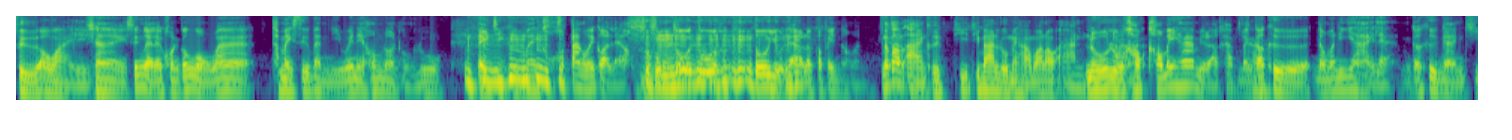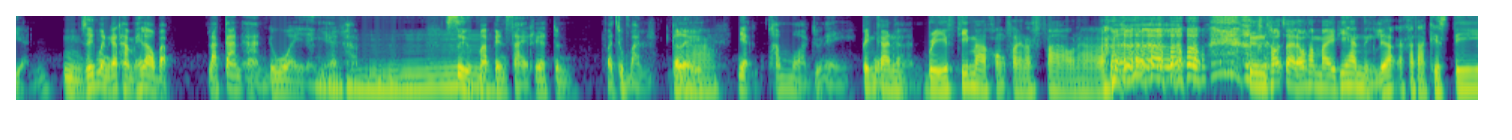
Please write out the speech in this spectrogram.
ซื้อเอาไว้ ใช่ ซึ่งหลายๆคนก็งงว่าทำไมซื้อแบบนี้ไว้ในห้องนอนของลูก แต่จริงๆคือไม่เขาตั้งไว้ก่อนแล้ว ตู้ตู้ตู้อยู่แล้วแล้วก็ไปนอน แล้วตอนอ่านคือที่ที่บ้านรู้ไหมครับว่าเราอ่าน รู้รู้เขาเขาไม่ห้ามอยู่แล้วครับ มันครับก็คือนวนิยายแหละ มันก็คืองานเขียน อืมซึ่งมันก็ทำให้เราแบบ รักการอ่านด้วยอะไรอย่างเงี้ยครับอืสืบมาเป็นสายเลือดจนปัจจุบันก็เลยว้าวเนี่ยคล่ำบอดอยู่ใน เป็นการวงบรีฟที่มาของไฟนั t ฟาวนะฮะถึงเข้าใจแล้วว่าทำไมพี่แฮมถึงเลือกอากาธาคริสตี้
